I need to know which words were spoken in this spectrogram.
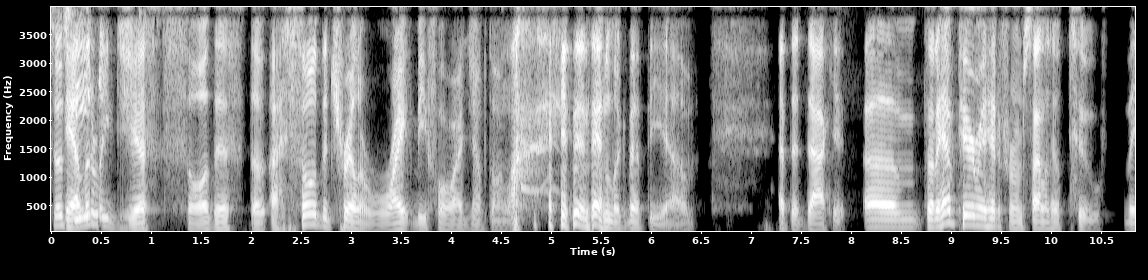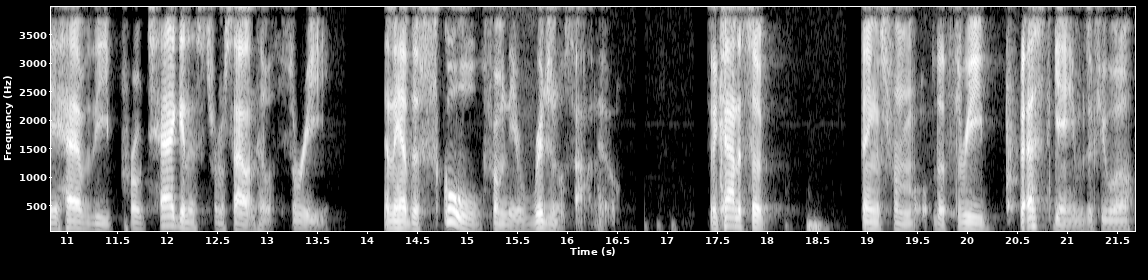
So Yeah, I literally just saw this. The, I saw the trailer right before I jumped online and then looked at the um at the docket. Um, so they have Pyramid Head from Silent Hill Two. They have the protagonist from Silent Hill Three, and they have the school from the original Silent Hill. So they kind of took things from the three best games, if you will,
